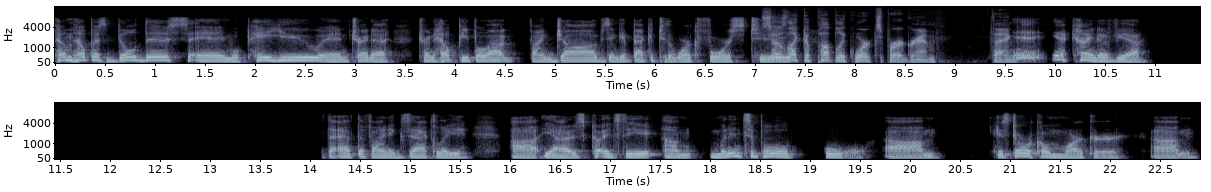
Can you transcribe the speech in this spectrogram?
come help us build this and we'll pay you and trying to trying to help people out find jobs and get back into the workforce too so it's like a public works program thing. Eh, yeah kind of yeah. I have to find exactly uh yeah it's it's the um municipal pool um historical marker um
